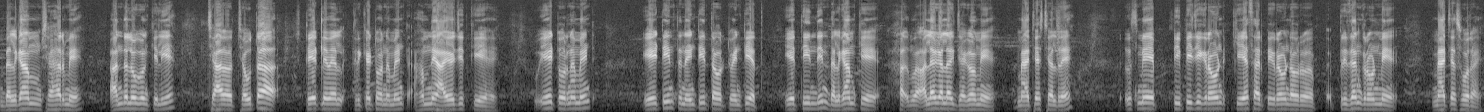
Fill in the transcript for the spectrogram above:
बेलगाम शहर में अंध लोगों के लिए चार चौथा स्टेट लेवल क्रिकेट टूर्नामेंट हमने आयोजित किए हैं। ये टूर्नामेंट एटीनथ नाइनटीन और ट्वेंटियथ ये तीन दिन बेलगाम के अलग अलग जगहों में मैचेस चल रहे हैं। उसमें पीपीजी ग्राउंड केएसआरपी ग्राउंड और प्रिजन ग्राउंड में मैचेस हो रहा है।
